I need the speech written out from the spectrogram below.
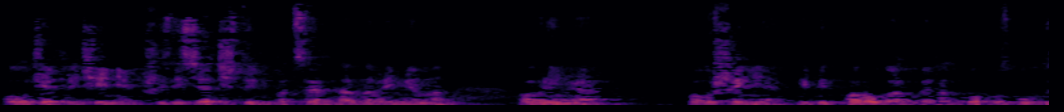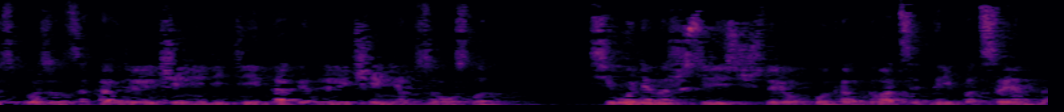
получать лечение 64 пациента одновременно. Во время повышения эпидпорога этот корпус будет использоваться как для лечения детей, так и для лечения взрослых. Сегодня на 64 койках 23 пациента,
